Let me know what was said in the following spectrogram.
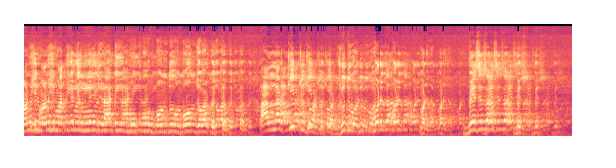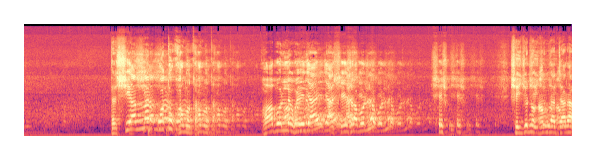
মানুষের মানুষের মারতে গেলে ইট লাঠি, মুকুট, বন্দুক, বোম জোগাড় করতে হবে। আল্লাহর কিচ্ছু জোগাড় করতে হবে শুধু মরে যা মরে যা মরে যা মরে যা। বেঁচে যা, বেঁচে বেঁচে তাহলে সে আল্লাহর কত ক্ষমতা? ক্ষমতা হ বললে হয়ে যায়, আর শেষ হ বললে বললে শেষ শেষ যায়। সেই জন্য আমরা যারা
